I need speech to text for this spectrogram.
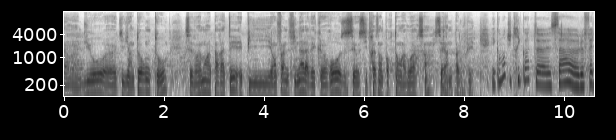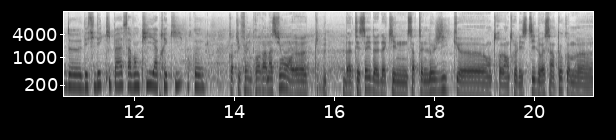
un duo euh, qui vient de Toronto. C'est vraiment à pas rater. Et puis en fin de finale avec euh, Rose, c'est aussi très important à voir ça. C'est à ne pas louper. Et comment tu tricotes ça, le fait de décider qui passe avant qui, après qui, pour que quand tu fais une programmation, euh, tu ben, essayes d'acquérir une certaine logique euh, entre, entre les styles. Ouais, c'est un peu comme, euh,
